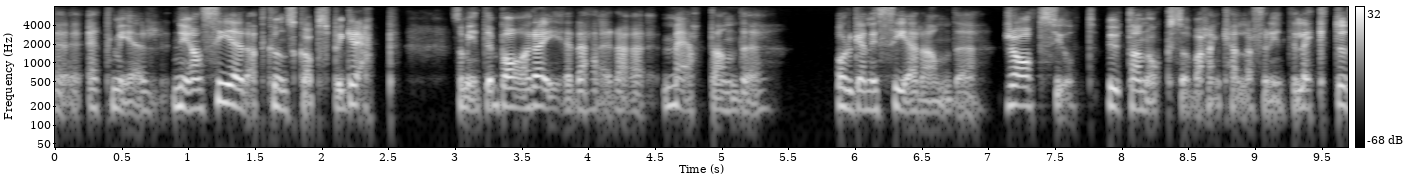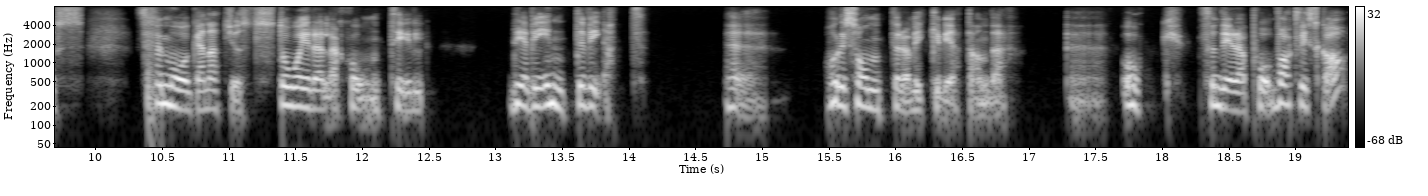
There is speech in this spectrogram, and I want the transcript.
eh, ett mer nyanserat kunskapsbegrepp som inte bara är det här eh, mätande organiserande ratiot, utan också vad han kallar för intellektus. Förmågan att just stå i relation till det vi inte vet. Eh, horisonter av icke-vetande. Eh, och fundera på vart vi ska.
